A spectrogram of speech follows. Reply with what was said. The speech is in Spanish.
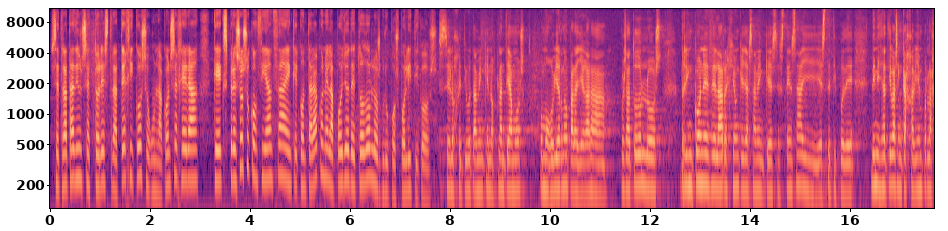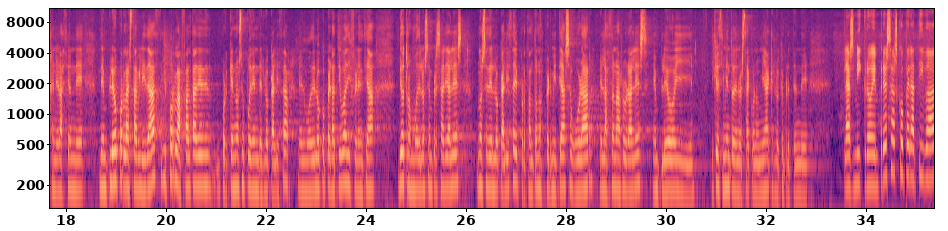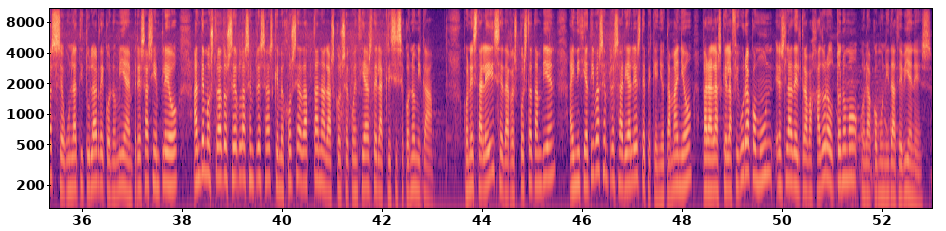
Se trata de un sector estratégico, según la consejera, que expresó su confianza en que contará con el apoyo de todos los grupos políticos. Es el objetivo también que nos planteamos como Gobierno para llegar a, pues a todos los rincones de la región que ya saben que es extensa y este tipo de, iniciativas encaja bien por la generación de, empleo, por la estabilidad y por la falta de, porque no se pueden deslocalizar. El modelo cooperativo, a diferencia de otros modelos empresariales, no se deslocaliza y por tanto nos permite asegurar en las zonas rurales empleo y, y crecimiento de nuestra economía, que es lo que pretende las microempresas cooperativas, según la titular de Economía, Empresas y Empleo, han demostrado ser las empresas que mejor se adaptan a las consecuencias de la crisis económica. Con esta ley se da respuesta también a iniciativas empresariales de pequeño tamaño, para las que la figura común es la del trabajador autónomo o la comunidad de bienes.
